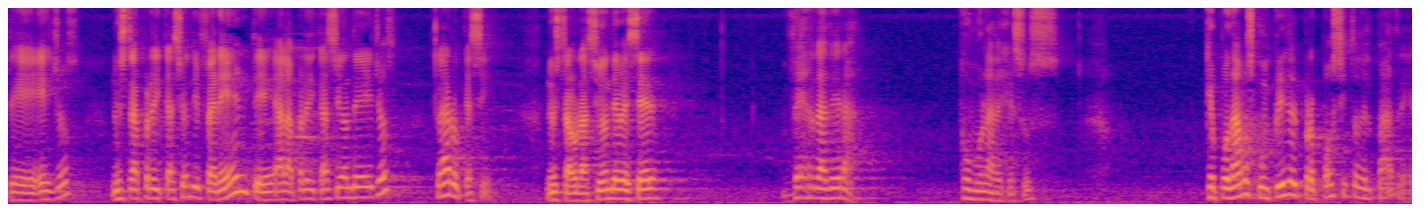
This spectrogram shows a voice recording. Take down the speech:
de ellos? ¿Nuestra predicación diferente a la predicación de ellos? Claro que sí. Nuestra oración debe ser verdadera, como la de Jesús. Que podamos cumplir el propósito del Padre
